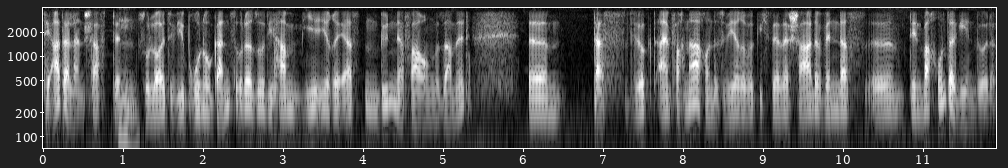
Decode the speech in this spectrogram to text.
Theaterlandschaft, denn mhm. so Leute wie Bruno Ganz oder so, die haben hier ihre ersten Bühnenerfahrungen gesammelt. Ähm, das wirkt einfach nach und es wäre wirklich sehr, sehr schade, wenn das äh, den Bach runtergehen würde.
